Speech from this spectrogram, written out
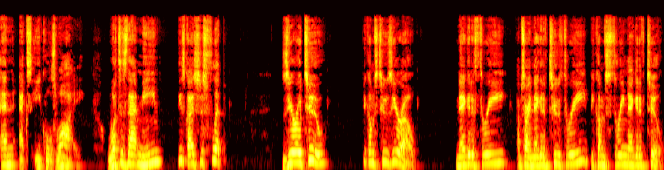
and x equals y. What does that mean? These guys just flip. 0, 2 becomes 2, 0. Negative 3, I'm sorry, negative 2, 3 becomes 3, negative 2.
